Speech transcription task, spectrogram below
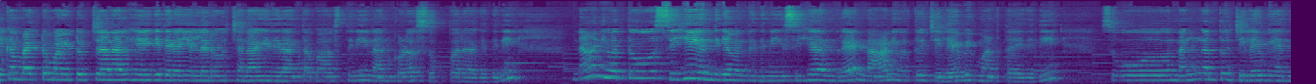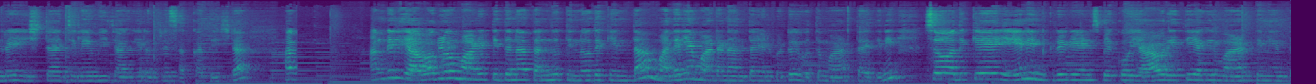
Welcome back to my YouTube channel. ಹೇಗಿದ್ದೀರಾ ಎಲ್ಲರೂ? ಚೆನ್ನಾಗಿದ್ದೀರಾ ಅಂತ ಭಾವಿಸ್ತೀನಿ. ನಾನು ಕೂಡ ಸೂಪರ್ ಆಗಿದ್ದೀನಿ. ನಾನಿವತ್ತು ಸಿಹಿಯೊಂದಿಗೆ ಬಂದಿದ್ದೀನಿ. ಸಿಹಿ ಅಂದರೆ ನಾನಿವತ್ತು ಜಿಲೇಬಿ ಮಾಡ್ತಾ ಇದ್ದೀನಿ. ಸೊ ನಂಗಂತೂ ಜಿಲೇಬಿ ಅಂದರೆ ಇಷ್ಟ. ಜಿಲೇಬಿ ಜಾಗೀರ್ ಅಂದರೆ ಸಖತ್ ಇಷ್ಟ. ಹಾಗ್- ಯಾವಾಗಲೂ ಮಾಡಿಟ್ಟಿದ್ದನ್ನ ತಂದು ತಿನ್ನೋದಕ್ಕಿಂತ ಮನೇಲೆ ಮಾಡೋಣ ಅಂತ ಹೇಳ್ಬಿಟ್ಟು ಇವತ್ತು ಮಾಡ್ತಾ ಇದ್ದೀನಿ. ಸೊ ಅದಕ್ಕೆ ಏನು ಇನ್ಗ್ರೀಡಿಯೆಂಟ್ಸ್ ಬೇಕು ಯಾವ ರೀತಿಯಾಗಿ ಮಾಡ್ತೀನಿ ಅಂತ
